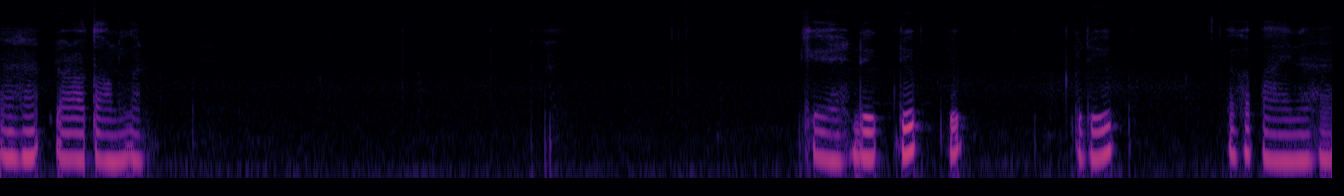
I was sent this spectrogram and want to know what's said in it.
อ่าฮะ เดี๋ยวเราตองนี้ก่อน โอเค ดึบดึบดึบกระดึบแล้วเข้าไปนะฮะ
